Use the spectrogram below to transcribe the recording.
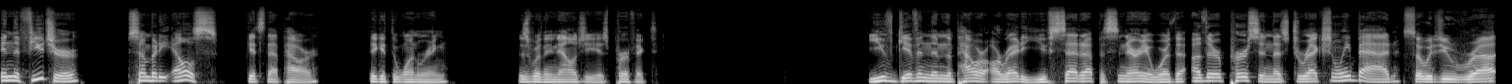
in the future, somebody else gets that power? They get the one ring. This is where the analogy is perfect. You've given them the power already. You've set up a scenario where the other person that's directionally bad, So would you ra-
